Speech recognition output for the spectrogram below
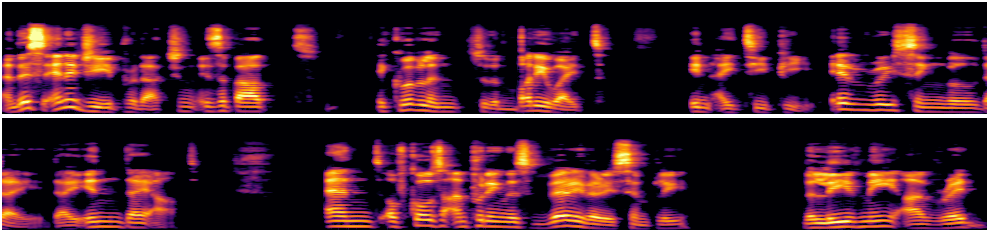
and this energy production is about equivalent to the body weight in ATP every single day, day in, day out. And of course, I'm putting this very, very simply. Believe me, I've read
